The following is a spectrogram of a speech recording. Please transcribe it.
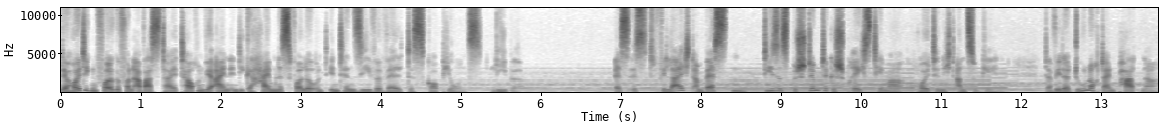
der heutigen Folge von Avastai tauchen wir ein in die geheimnisvolle und intensive Welt des Skorpions, Liebe. Es ist vielleicht am besten, dieses bestimmte Gesprächsthema heute nicht anzugehen, da weder du noch dein Partner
